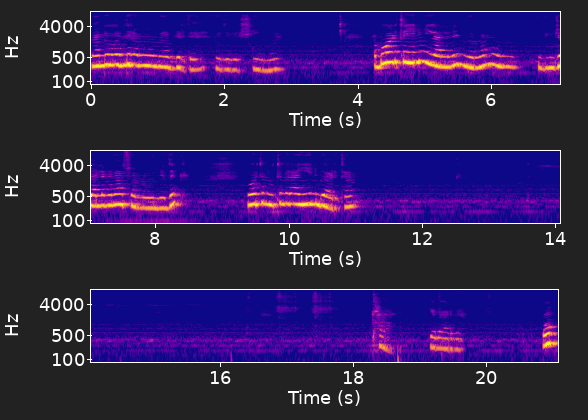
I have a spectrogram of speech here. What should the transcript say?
Bende olabilir ama olmayabilir de. Öyle bir şeyim var. Ya bu harita yeni mi geldi bilmiyorum ama güncellemeden sonra oynadık. Bu arada muhtemelen yeni bir harita. Tamam. Geberdi. Hop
